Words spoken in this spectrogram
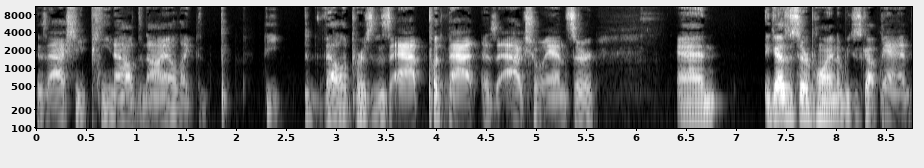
is actually penile denial. Like the, the developers of this app put that as actual answer. And it got to a certain point, and we just got banned.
